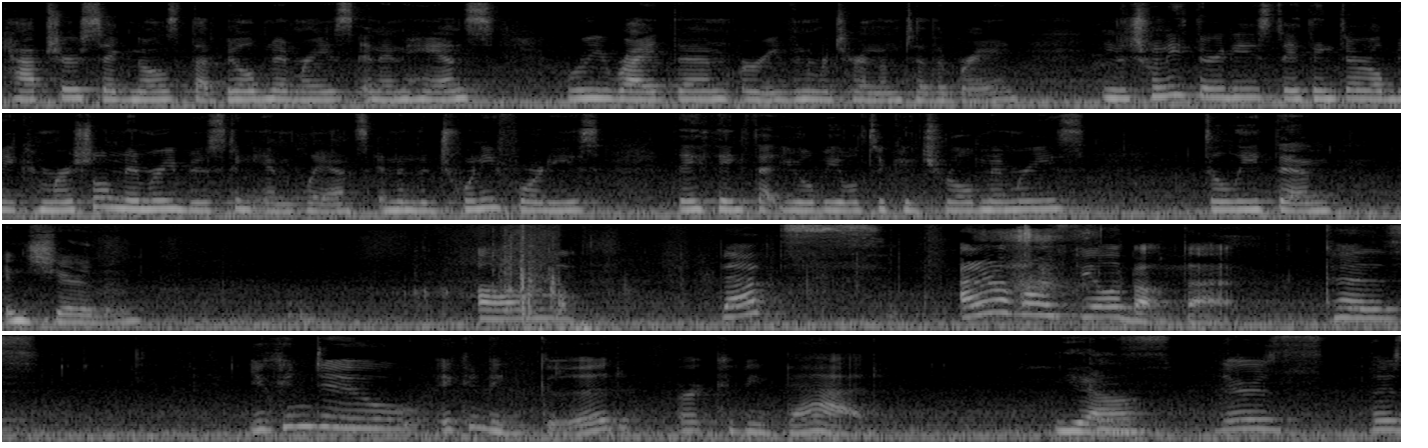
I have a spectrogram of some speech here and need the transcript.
capture signals that build memories and enhance, rewrite them, or even return them to the brain. In the 2030s, they think there will be commercial memory boosting implants, and in the 2040s, they think that you will be able to control memories, delete them, and share them. Um, that's. I don't know how I feel about that. Because you can do. It can be good or it could be bad. Yeah. There's, there's.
